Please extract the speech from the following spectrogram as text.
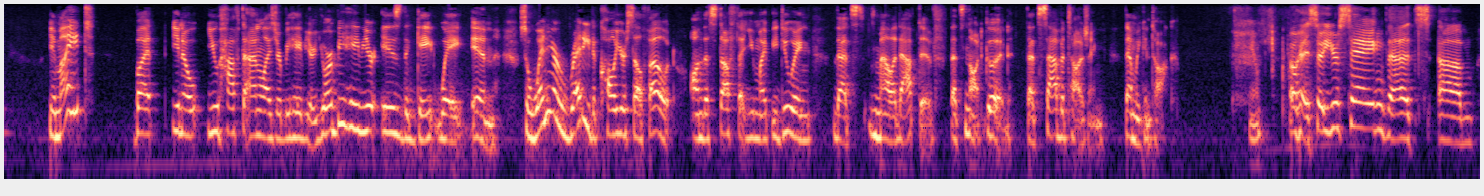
you might, but you know you have to analyze your behavior. Your behavior is the gateway in. So when you're ready to call yourself out on the stuff that you might be doing that's maladaptive that's not good that's sabotaging then we can talk? Okay, so you're saying that um,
